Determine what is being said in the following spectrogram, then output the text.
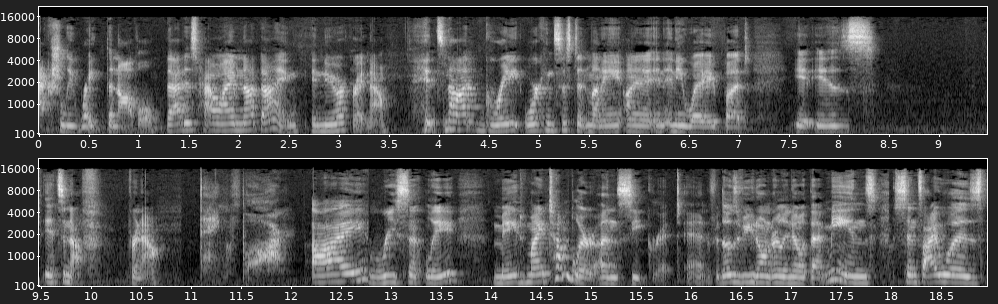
actually write the novel. That is how I'm not dying in New York right now. It's not great or consistent money uh, in any way, but it is, it's enough for now. Thank four. I recently made my Tumblr unsecret. And for those of you who don't really know what that means, since I was,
